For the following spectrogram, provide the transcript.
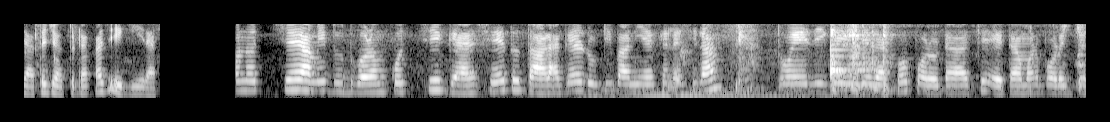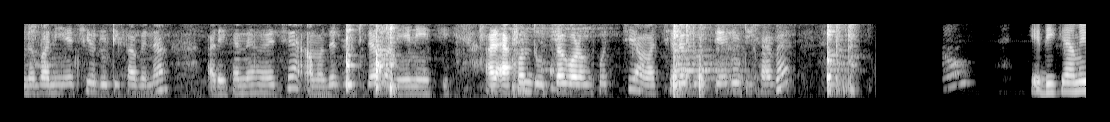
যাতে যতটা কাজ এগিয়ে রাখি। এখন হচ্ছে আমি দুধ গরম করছি গ্যাসে, তো তার আগে রুটি বানিয়ে ফেলেছিলাম। তো এদিকে এই যে দেখো, পরোটা আছে, এটা আমার বরের জন্য বানিয়েছি রুটি খাবে না। আর এখানে হয়েছে আমাদের রুটিটা বানিয়ে নিয়েছি। আর এখন দুধটা গরম করছি, আমার ছেলে দুধ দিয়ে রুটি খাবে। এদিকে আমি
